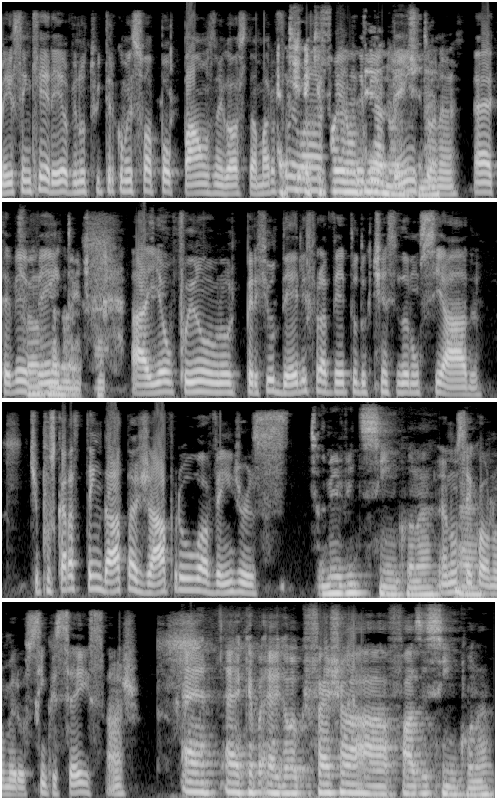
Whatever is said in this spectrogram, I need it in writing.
meio sem querer. Eu vi no Twitter começou a popar uns negócios da Marvel. É Eu que, falei, é que "Ah, foi ontem teve à noite, evento, né? né? É, teve Foi evento. noite, né? Aí eu fui no, no perfil deles pra ver tudo que tinha sido anunciado. Tipo, os caras têm data já pro Avengers. 2025, né? Eu não sei é. qual é o número, 5 e 6, acho. É, é, que, é o que fecha a fase 5, né?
